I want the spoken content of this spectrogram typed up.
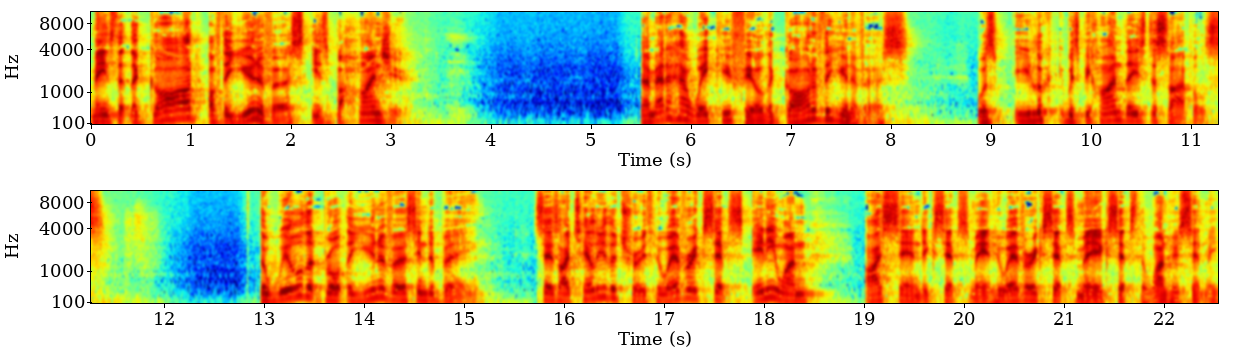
means that the God of the universe is behind you. No matter how weak you feel, the God of the universe was, you look, was behind these disciples. The will that brought the universe into being says, I tell you the truth, whoever accepts anyone I send accepts me, and whoever accepts me accepts the one who sent me.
